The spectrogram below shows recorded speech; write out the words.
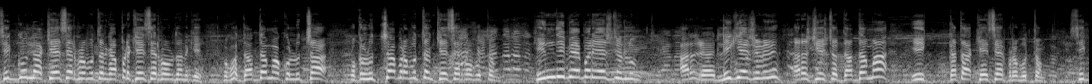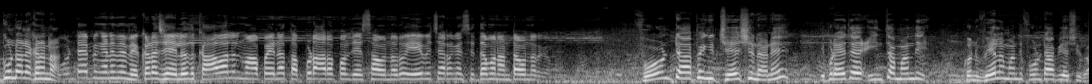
సిగ్గుందా కేసీఆర్ ప్రభుత్వానికి? అప్పుడు కేసీఆర్ ప్రభుత్వానికి. ఒక దద్దమ్మ ఒక లుచ్చా ఒక లుచ్చా ప్రభుత్వం కేసీఆర్ ప్రభుత్వం. హిందీ పేపర్ చేసిన లీక్ చేసిన అరెస్ట్ చేసిన దద్దమ్మ ఈ గత కేసీఆర్ ప్రభుత్వం. సిగ్గుండాలి ఎక్కడన్నా? ఫోన్ ట్యాపింగ్ అనేది మేము ఎక్కడ చేయలేదు. కావాలని మా పైన తప్పుడు ఆరోపణలు చేస్తా ఉన్నారు. ఏ విచారణగా సిద్ధమని అంటా ఉన్నారు ఫోన్ ట్యాపింగ్ చేసిండని ఇప్పుడైతే ఇంతమంది కొన్ని వేల మంది ఫోన్ ట్యాప్ చేసారు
